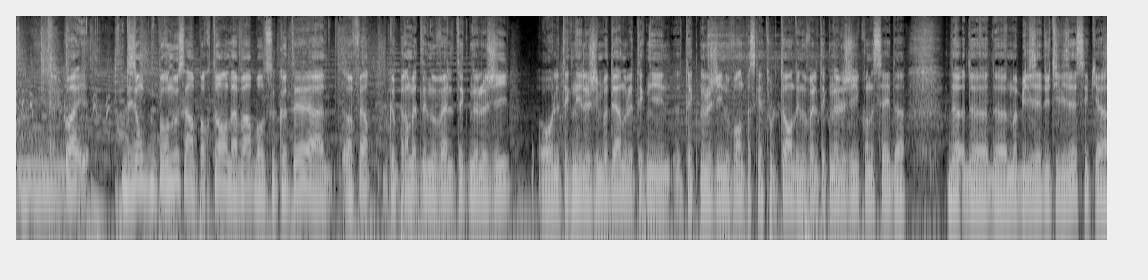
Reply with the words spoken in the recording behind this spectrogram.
ou- Ouais, disons que pour nous c'est important d'avoir bon, ce côté à offert que permettent les nouvelles technologies ou les technologies modernes ou les technologies innovantes parce qu'il y a tout le temps des nouvelles technologies qu'on essaye de, de, de, mobiliser, d'utiliser, c'est que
